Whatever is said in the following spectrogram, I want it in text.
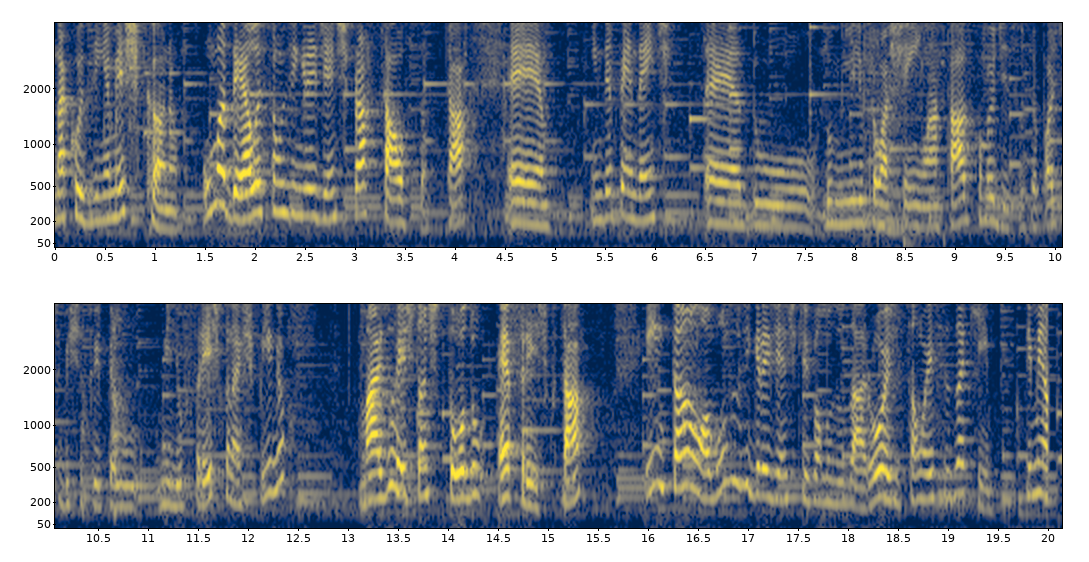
na cozinha mexicana. Uma delas são os ingredientes para salsa, tá? É, independente é, do, do milho que eu achei enlatado, como eu disse, você pode substituir pelo milho fresco na espiga, mas o restante todo é fresco, tá? Então, alguns dos ingredientes que vamos usar hoje são esses aqui. Pimentão,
